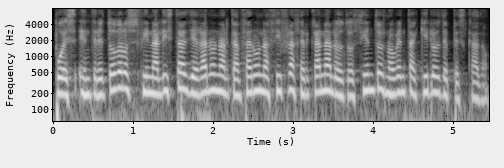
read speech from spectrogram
pues entre todos los finalistas llegaron a alcanzar una cifra cercana a los 290 kilos de pescado.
